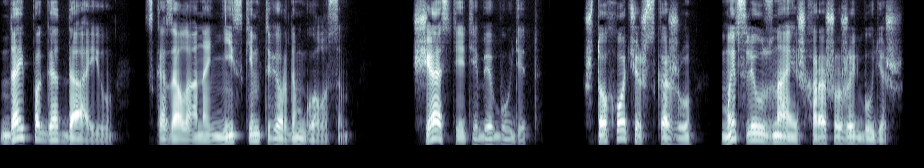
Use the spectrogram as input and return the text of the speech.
«Дай погадаю», — сказала она низким твердым голосом. «Счастье тебе будет». Что хочешь, скажу. Мысли узнаешь, хорошо жить будешь.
